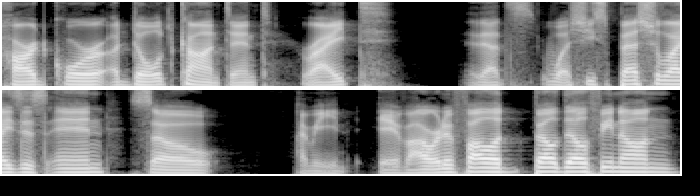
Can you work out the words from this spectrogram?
hardcore adult content, right? That's what she specializes in. So, I mean, if I were to follow Belle Delphine on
